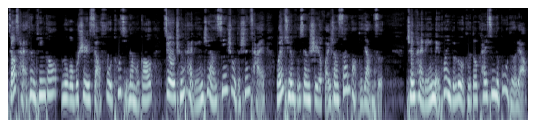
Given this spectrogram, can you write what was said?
脚踩恨天高，如果不是小腹凸起那么高，就陈凯琳这样纤瘦的身材，完全不像是怀上三宝的样子。陈凯琳每换一个 look 都开心的不得了，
